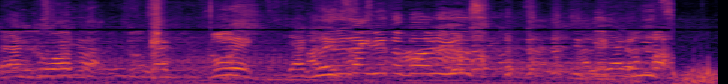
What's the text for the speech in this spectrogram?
Jak głodna, jak bieg. Jak Ale mnie to boli już. Ale jak nic.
